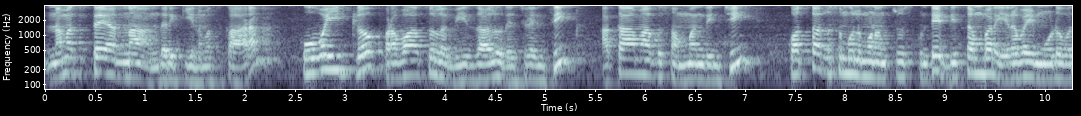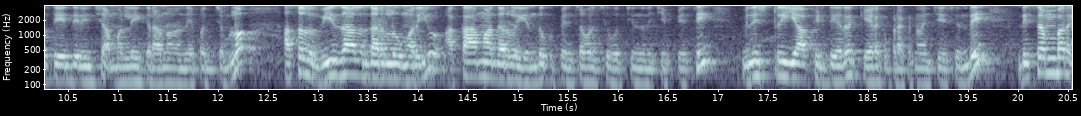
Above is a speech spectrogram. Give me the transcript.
నమస్తే అన్న అందరికీ నమస్కారం. కువైట్లో ప్రవాసుల వీసాలు రెసిడెన్సీ అకామాకు సంబంధించి కొత్త రుసుములు మనం చూసుకుంటే డిసెంబర్ ఇరవై మూడవ తేదీ నుంచి అమల్లోకి రానున్న నేపథ్యంలో అసలు వీసాల ధరలు మరియు అకామా ధరలు ఎందుకు పెంచవలసి వచ్చిందని చెప్పేసి మినిస్ట్రీ ఆఫ్ ఇంటీరియర్ కీలక ప్రకటన చేసింది. డిసెంబర్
